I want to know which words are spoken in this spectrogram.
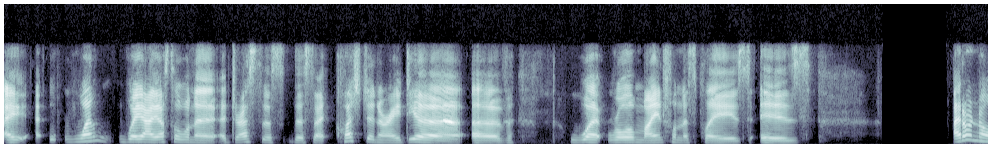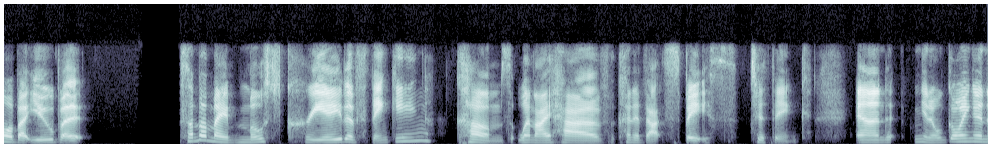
I one way I also want to address this this uh, question or idea of what role mindfulness plays is I don't know about you, but some of my most creative thinking comes when I have kind of that space to think. And you know, going in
